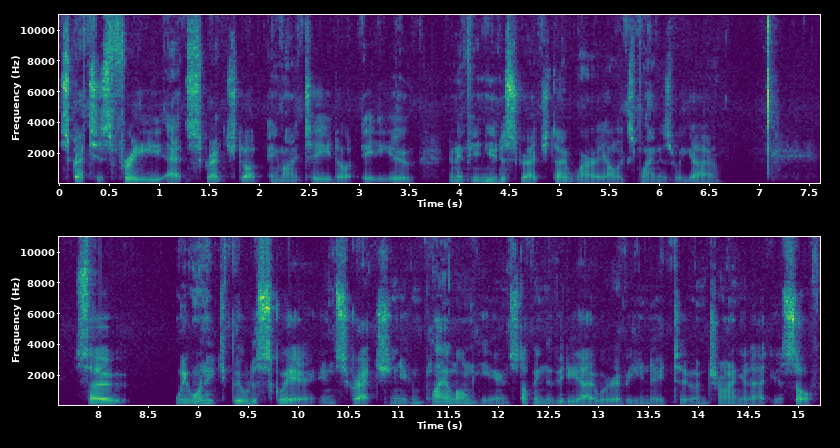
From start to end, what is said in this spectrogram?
Scratch is free at scratch.mit.edu and if you're new to Scratch, don't worry, I'll explain as we go. So we want to build a square in Scratch and you can play along here and stopping the video wherever you need to and trying it out yourself.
